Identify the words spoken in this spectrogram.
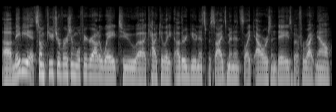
Uh, maybe at some future version, we'll figure out a way to uh, calculate other units besides minutes like hours and days, but for right now,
